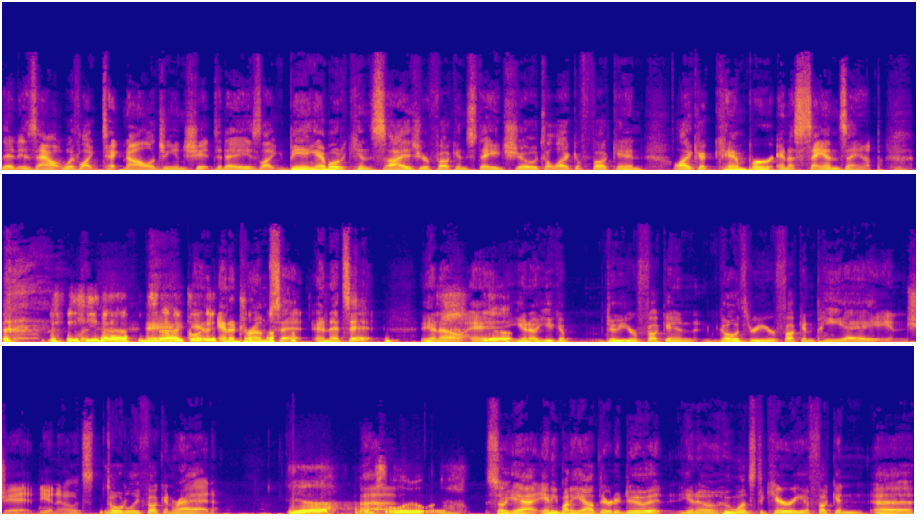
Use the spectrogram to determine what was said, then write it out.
that is out with like technology and shit today is like being able to concise your fucking stage show to like a fucking like a Kemper and a SansAmp. yeah, exactly. And, and, and, a drum set, and that's it. You know, and yeah. you know you could do your fucking go through your fucking PA and shit. You know, it's totally fucking rad. Yeah, absolutely. Uh, so yeah, anybody out there to do it, you know, who wants to carry a fucking uh,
